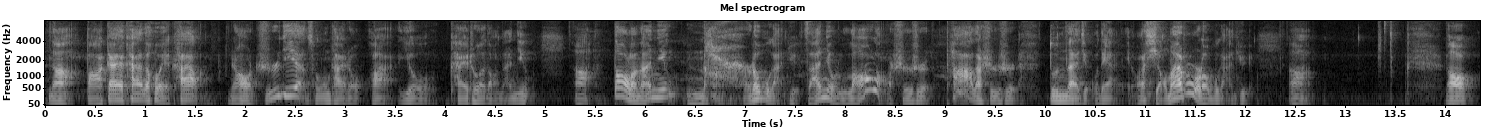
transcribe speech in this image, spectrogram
那把该开的会开了，然后直接从泰州啊又开车到南京啊。到了南京哪儿都不敢去，咱就老老实实、踏踏实实蹲在酒店里，我小卖部都不敢去啊。然后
